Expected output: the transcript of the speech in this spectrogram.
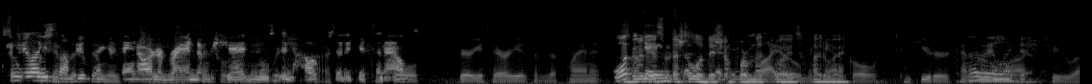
So I feel like wait, some this people make fan art a, of uh, random shit just in uh, hopes that it gets controls announced. various areas of the planet. what There's gonna be a special edition for getting? Metroid, by the way. Biomechanical computer kind of really an like homage to uh,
